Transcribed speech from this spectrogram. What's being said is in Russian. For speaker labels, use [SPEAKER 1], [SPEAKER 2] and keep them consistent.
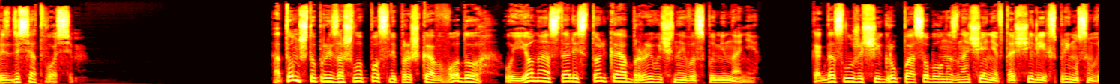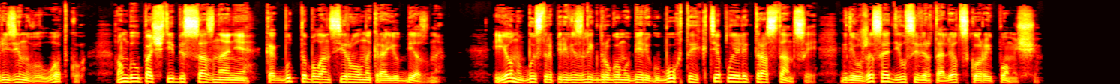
[SPEAKER 1] 68. О том, что произошло после прыжка в воду, у Йоны остались только обрывочные воспоминания. Когда служащие группы особого назначения втащили их с примусом в резиновую лодку, он был почти без сознания, как будто балансировал на краю бездны. Йону быстро перевезли к другому берегу бухты, к теплой электростанции, где уже садился вертолет скорой помощи.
